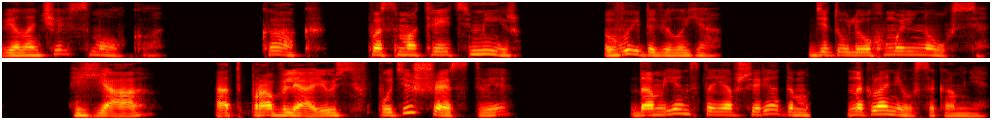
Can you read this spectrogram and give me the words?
Виолончель смолкла. «Как посмотреть мир?» — выдавила я. Дедуля ухмыльнулся. «Я отправляюсь в путешествие». Дамьен, стоявший рядом, наклонился ко мне.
